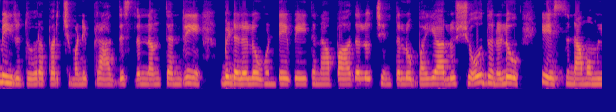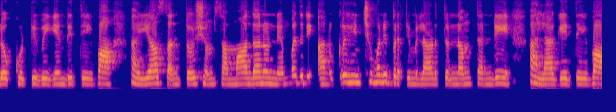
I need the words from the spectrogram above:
మీరు దూరపరచమని ప్రార్థిస్తున్నాం తండ్రి. బిడలలో ఉండే వేదన బాధలు చింతలు భయాలు శోధనలు ఏసునామంలో కొట్టివేయండి దేవా. అయ్యా సంతోషం సమాధానం నెమ్మదిని అనుగ్రహించమని బ్రతిమిలాడుతున్నాం తండ్రి. అలాగే దేవా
